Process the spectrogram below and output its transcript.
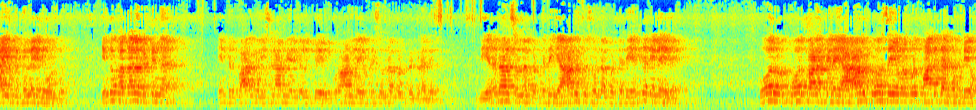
ஆயத்துக்கள்ல இது ஒன்று. எங்க பார்த்தாலும் வெட்டுங்க என்று பாருங்கள் இஸ்லாமியர்களுக்கு குரானில் எப்படி சொல்லப்பட்டிருக்கிறது. இது எதனால் சொல்லப்பட்டது யாருக்கு சொல்லப்பட்டது எந்த நிலையில? போர் போர்க்காலத்தில் யாராவது போர் செய்ய வரும்போது பார்த்துட்டா இருக்க முடியும்.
